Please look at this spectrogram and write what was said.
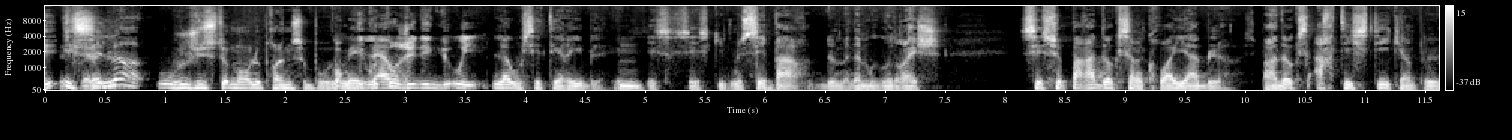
et- et c'est là où justement le problème se pose. Mais là où, Judith, oui. là où c'est terrible, et c'est ce qui me sépare de Madame Godrèche, c'est ce paradoxe incroyable, ce paradoxe artistique un peu.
